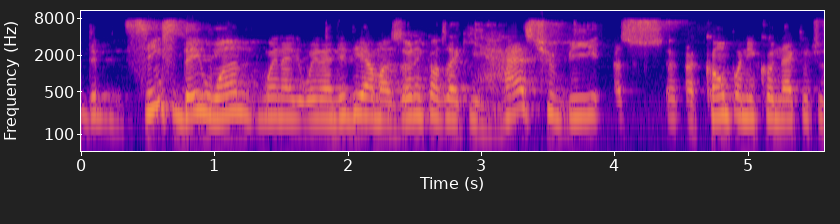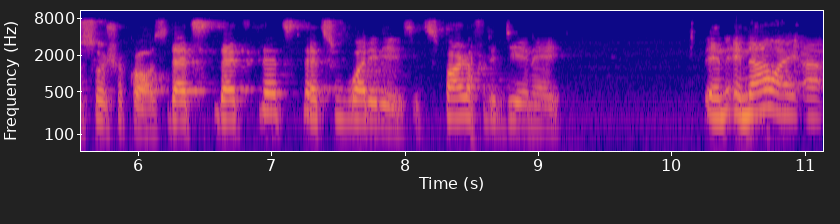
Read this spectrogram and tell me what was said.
the, since day one, when I when I did the Amazonic, I was like, it has to be a, a company connected to social cause. That's that's that's that's what it is. It's part of the DNA. And and now I, I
